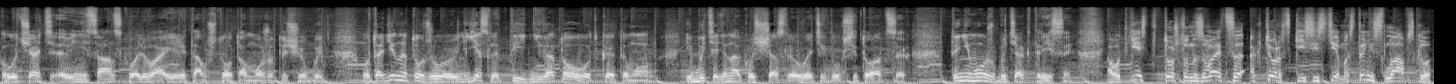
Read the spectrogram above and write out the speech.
получать венецианского льва или там что там может еще быть. Вот один и тот же уровень. Если ты не готов вот к этому и быть одинаково счастлив в этих двух ситуациях, ты не можешь быть актрисой. А вот есть то, что называется актерские системы Станиславского,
